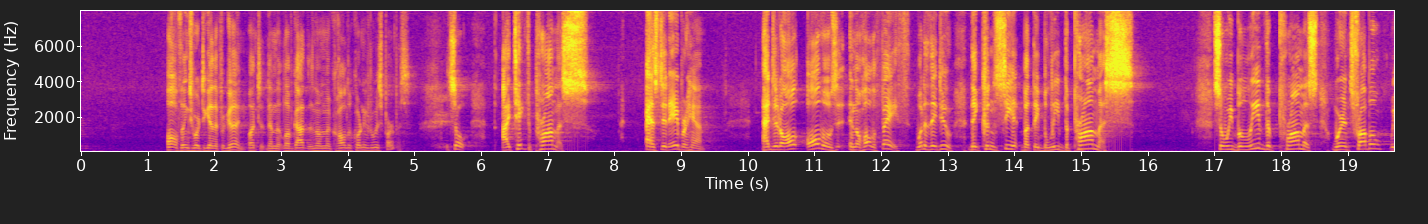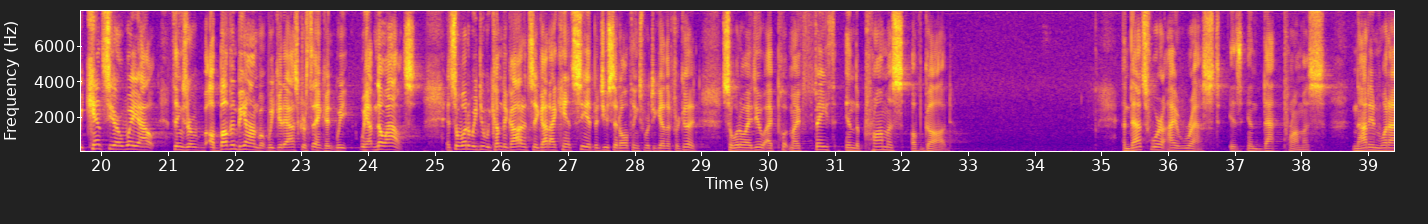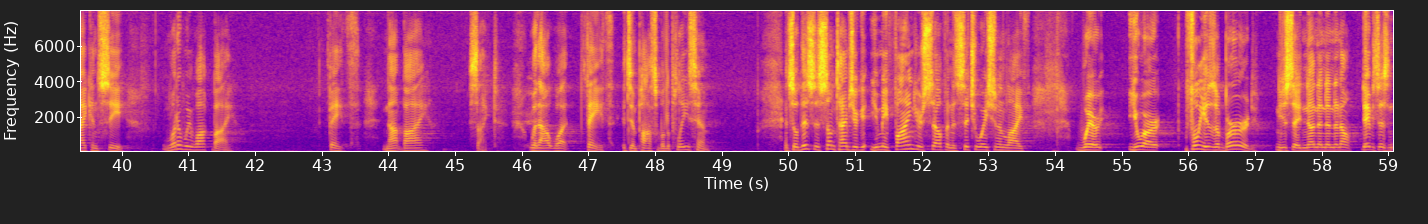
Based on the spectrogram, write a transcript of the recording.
all things work together for good. What? To them that love God, them that are called according to his purpose. So I take the promise, as did Abraham. I did all, all those in the hall of faith. What did they do? They couldn't see it, but they believed the promise. So we believe the promise. We're in trouble. We can't see our way out. Things are above and beyond what we could ask or think, and we, we have no outs. And so what do we do? We come to God and say, God, I can't see it, but you said all things work together for good. So what do I do? I put my faith in the promise of God. And that's where I rest, is in that promise, not in what I can see. What do we walk by? Faith, not by sight. Without what? faith, it's impossible to please Him. And so, this is sometimes you may find yourself in a situation in life where you are fully as a bird. And you say, No, no, no, no, no. David says,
